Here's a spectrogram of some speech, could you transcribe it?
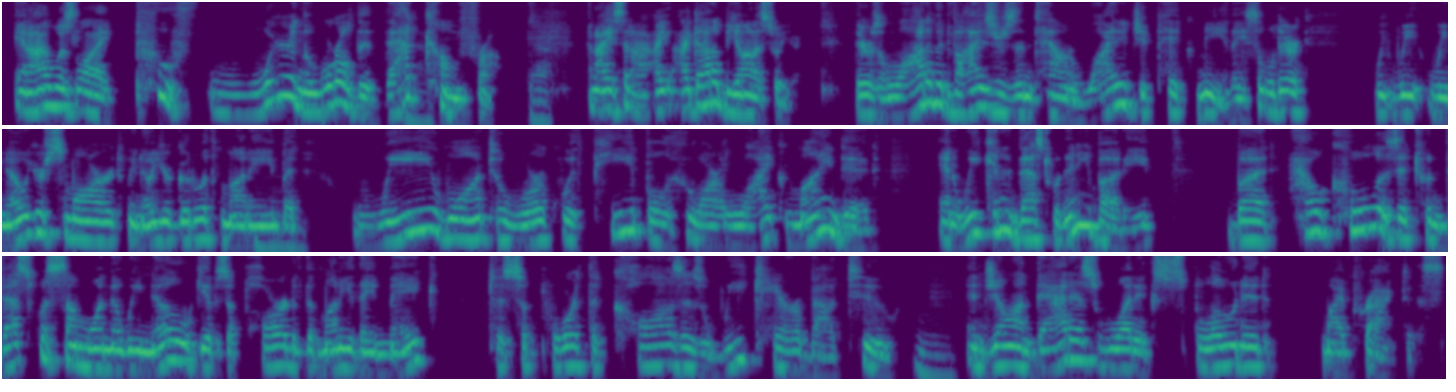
And I was like, poof, where in the world did that yeah. come from? Yeah. And I said, I, I got to be honest with you. There's a lot of advisors in town. Why did you pick me? And they said, Well, Derek, we, we, we know you're smart. We know you're good with money, mm-hmm. but we want to work with people who are like minded and we can invest with anybody. But how cool is it to invest with someone that we know gives a part of the money they make to support the causes we care about too? Mm-hmm. And Jon, that is what exploded my practice.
